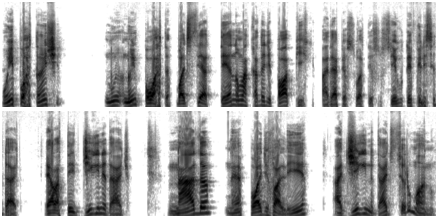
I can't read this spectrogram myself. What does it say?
O importante não, não, importa, pode ser até numa casa de pau a pique, mas é a pessoa ter sossego, ter felicidade, ela ter dignidade. Nada né, pode valer a dignidade do ser humano.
